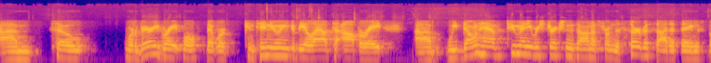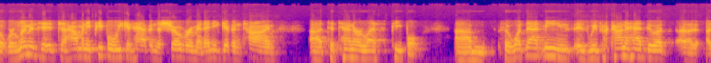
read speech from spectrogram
Um, so we're very grateful that we're continuing to be allowed to operate. Uh, we don't have too many restrictions on us from the service side of things, but we're limited to how many people we can have in the showroom at any given time uh, to 10 or less people. Um, so what that means is we've kind of had to uh, uh,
